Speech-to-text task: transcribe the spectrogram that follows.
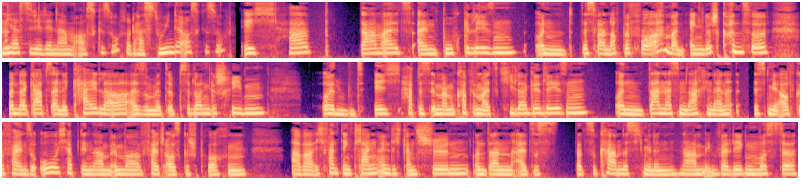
Wie hast du dir den Namen ausgesucht oder hast du ihn dir ausgesucht? Ich habe damals ein Buch gelesen und das war noch bevor man Englisch konnte und da gab es eine Kyla, also mit Y geschrieben und ich habe das in meinem Kopf immer als Kila gelesen und dann erst im Nachhinein ist mir aufgefallen so, oh, ich habe den Namen immer falsch ausgesprochen. Aber ich fand den Klang eigentlich ganz schön. Und dann, als es dazu kam, dass ich mir den Namen überlegen musste,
